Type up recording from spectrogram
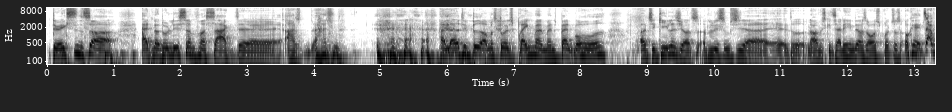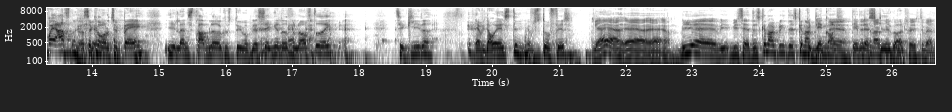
Det er jo ikke sådan så, at når du ligesom har sagt, øh, har, han, har lavet din bid om at stå i et springvand med en spand på hovedet, og tequila shots, og du ligesom siger, øh, du ved, nå, vi skal tage det hende der, og så oversprøjt, så okay, tak for i aften, og så kommer du tilbage i et eller andet stram læderkostyme og bliver sænket ned fra loftet, ikke? Til glitter. Jeg vil dog elske det. Jeg vil synes, det var fedt. ja, ja, ja, ja, ja. Vi, øh, vi, vi ser, det skal nok blive, det skal nok Det bliver blive godt. øh, Det bliver skal nok skide godt. festival.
